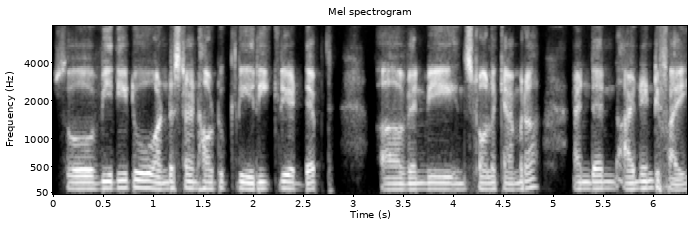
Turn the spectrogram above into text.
So we need to understand how to cre- recreate depth uh, when we install a camera and then identify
